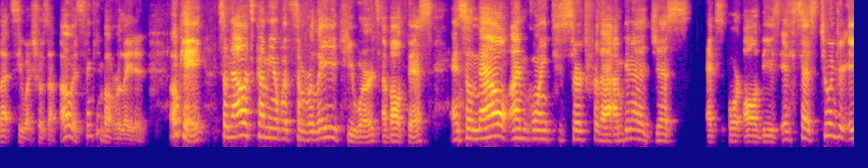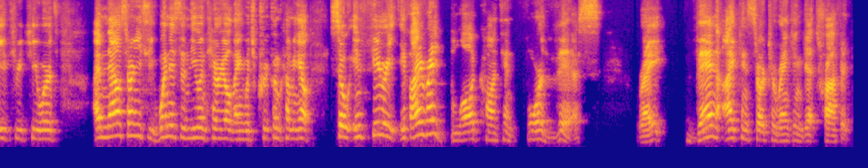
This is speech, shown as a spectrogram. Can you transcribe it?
Let's see what shows up. Oh, it's thinking about related. Okay, so now it's coming up with some related keywords about this. And so now I'm going to search for that. I'm going to just export all these. It says 283 keywords. I'm now starting to see when is the new Ontario language curriculum coming out. So in theory, if I write blog content for this, right, then I can start to rank and get traffic.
